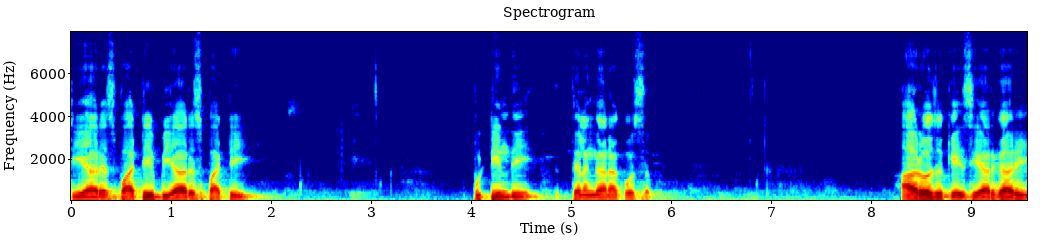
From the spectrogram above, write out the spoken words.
టీఆర్ఎస్ పార్టీ బీఆర్ఎస్ పార్టీ పుట్టింది తెలంగాణ కోసం. ఆ రోజు కేసీఆర్ గారి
